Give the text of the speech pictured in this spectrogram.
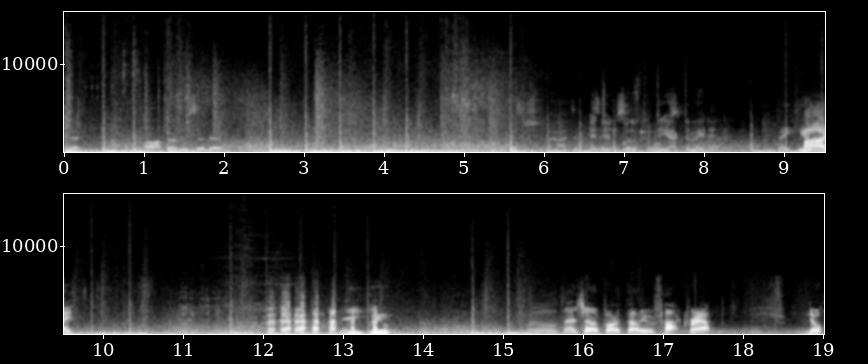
Dead. Oh, I'm gonna be so dead. Engine boost deactivated. Thank you. Bye. Thank you. Oh, that's how Bart thought he was hot crap. Nope.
